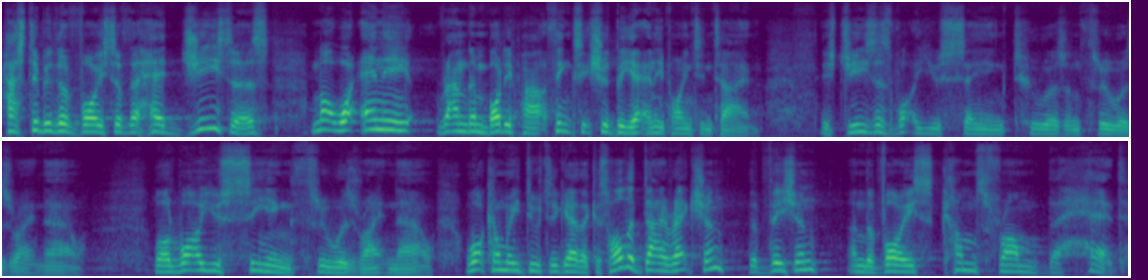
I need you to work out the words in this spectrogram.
has to be the voice of the head, Jesus, not what any random body part thinks it should be at any point in time. It's Jesus, what are you saying to us and through us right now? Lord, what are you seeing through us right now? What can we do together? Because all the direction, the vision, and the voice comes from the head.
